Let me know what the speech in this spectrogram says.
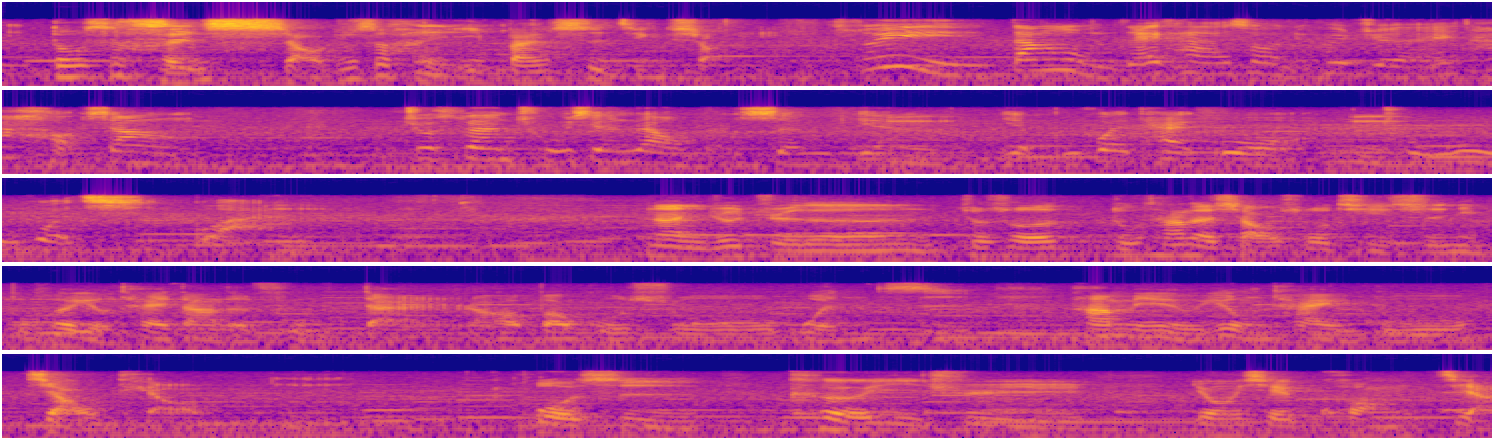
别，都是很小，就是很一般市井小民。所以，当我们在看的时候，你会觉得，哎，他好像就算出现在我们身边，也不会太过突兀或奇怪。那你就觉得，就说读他的小说，其实你不会有太大的负担，然后包括说文字，他没有用太多教条，嗯，或是刻意去用一些框架。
